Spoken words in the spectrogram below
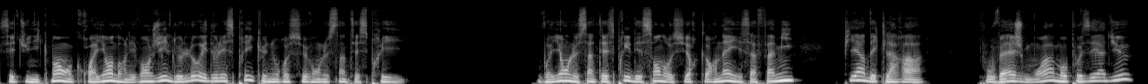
C'est uniquement en croyant dans l'évangile de l'eau et de l'Esprit que nous recevons le Saint-Esprit. Voyant le Saint-Esprit descendre sur Corneille et sa famille, Pierre déclara Pouvais-je, moi, m'opposer à Dieu?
